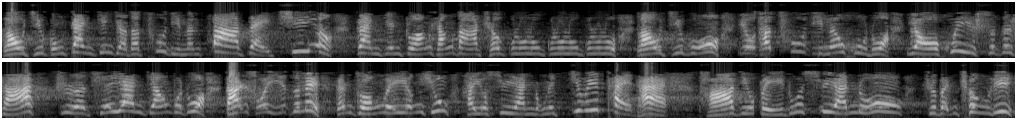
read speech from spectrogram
老济公赶紧叫他徒弟们把寨起营，赶紧装上大车，咕噜噜咕噜噜咕噜噜。老济公由他徒弟们护着，要回狮子山。这些言讲不着，单说一字眉跟众位英雄，还有徐延忠的几位太太。他就背着徐彦忠直奔城里，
